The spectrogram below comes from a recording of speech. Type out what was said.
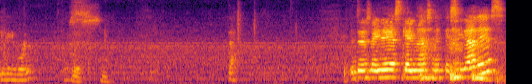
Y bueno, pues... pues Entonces la idea es que hay unas necesidades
